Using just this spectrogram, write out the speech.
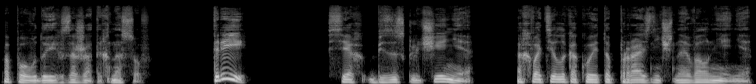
по поводу их зажатых носов. «Три!» Всех без исключения охватило какое-то праздничное волнение,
